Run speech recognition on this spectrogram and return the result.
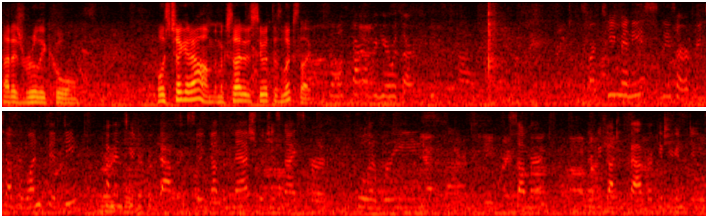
That is really cool. Well, let's check it out. I'm excited to see what this looks like. So we'll start over here with our so our T minis. These are retail for 150. Come in cool. two different fabrics. So we've got the mesh, which is nice for cooler breeze, um, summer. Then we've got the fabric if you're going to do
